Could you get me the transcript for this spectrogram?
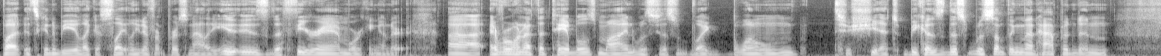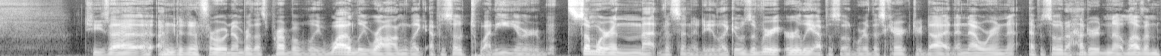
but it's going to be like a slightly different personality. It is the theory i'm working under. Uh, everyone at the table's mind was just like blown to shit because this was something that happened in Geez, uh, I'm going to throw a number that's probably wildly wrong, like episode 20 or somewhere in that vicinity. Like it was a very early episode where this character died, and now we're in episode 111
